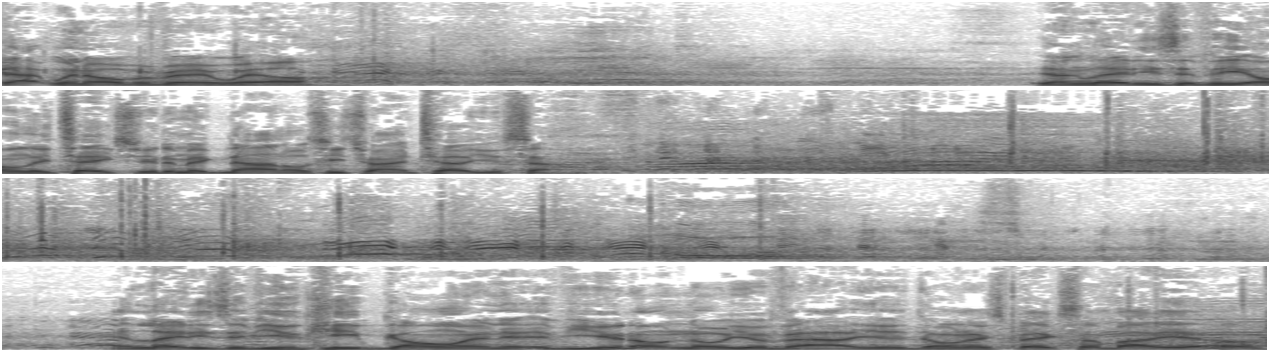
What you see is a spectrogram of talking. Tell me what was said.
That went over very well. Young ladies, if he only takes you to McDonald's, he's trying to tell you something. And ladies, if you keep going, if you don't know your value, don't expect somebody else.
